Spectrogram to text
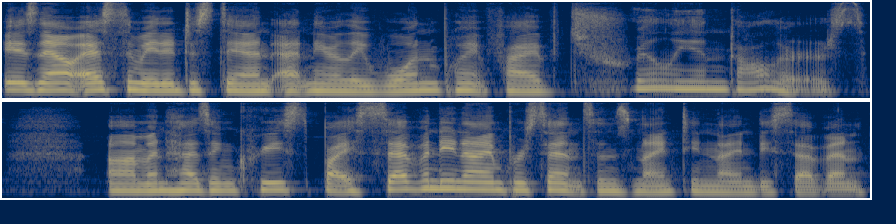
is now estimated to stand at nearly 1.5 trillion dollars, um, and has increased by 79 percent since 1997.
